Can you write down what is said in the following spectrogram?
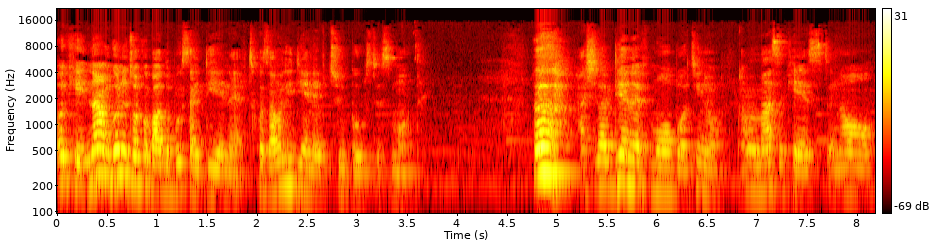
Okay, now I'm going to talk about the books I DNF'd because I only DNF'd two books this month. Ugh, I should have DNF'd more, but you know, I'm a masochist and all.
